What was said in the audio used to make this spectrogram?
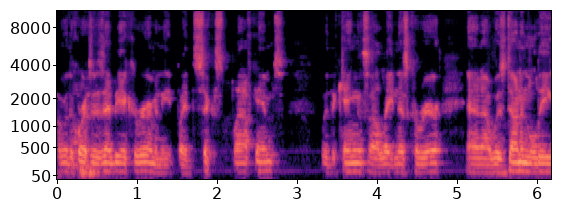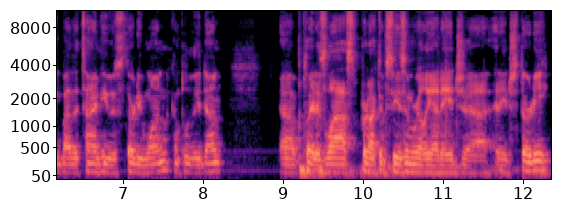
over the course of his NBA career. I mean, he played six playoff games with the Kings uh, late in his career, and uh, was done in the league by the time he was 31, completely done. Uh, played his last productive season really at age uh, at age 30.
